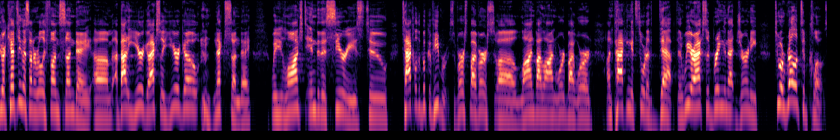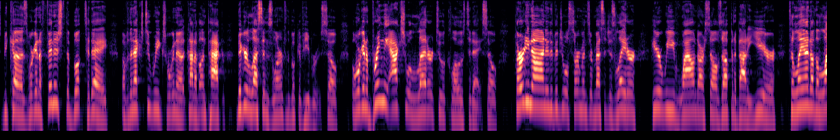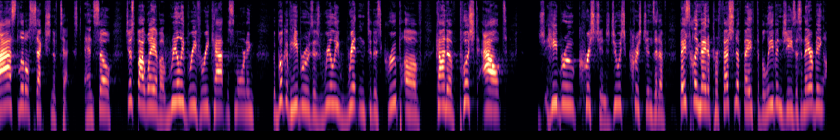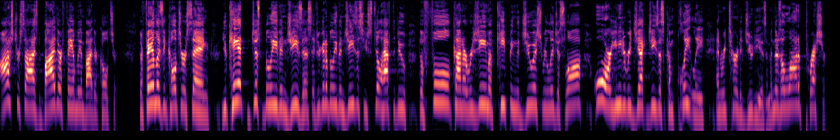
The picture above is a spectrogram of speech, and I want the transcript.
You are catching us on a really fun Sunday. Um, about a year ago, actually, a year ago, next Sunday, we launched into this series to tackle the book of Hebrews, verse by verse, uh, line by line, word by word, unpacking its sort of depth. And we are actually bringing that journey to a relative close because we're going to finish the book today, but for the next two weeks, we're going to kind of unpack bigger lessons learned from the book of Hebrews. So, but we're going to bring the actual letter to a close today. So, 39 individual sermons or messages later, here we've wound ourselves up in about a year to land on the last little section of text. And so, just by way of a really brief recap this morning, the book of Hebrews is really written to this group of kind of pushed out Hebrew Christians, Jewish Christians that have basically made a profession of faith to believe in Jesus, and they are being ostracized by their family and by their culture. Their families and culture are saying, you can't just believe in Jesus. If you're going to believe in Jesus, you still have to do the full kind of regime of keeping the Jewish religious law, or you need to reject Jesus completely and return to Judaism. And there's a lot of pressure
